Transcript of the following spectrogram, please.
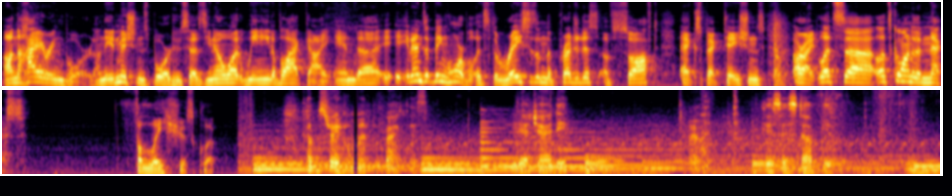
on the hiring board, on the admissions board, who says, you know what, we need a black guy. And uh, it, it ends up being horrible. It's the racism, the prejudice of soft expectations. All right, let's, uh, let's go on to the next fallacious clip. Come straight home after practice. You got your ID? Oh, guess they stopped you.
